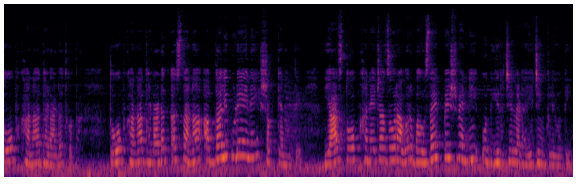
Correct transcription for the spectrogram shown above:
तोफखाना धडाडत होता. तोफखाना धडाडत असताना अब्दाली पुढे येणे शक्य नव्हते. याच तोफखान्याच्या जोरावर भाऊसाहेब पेशव्यांनी उदगीरची लढाई जिंकली होती.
